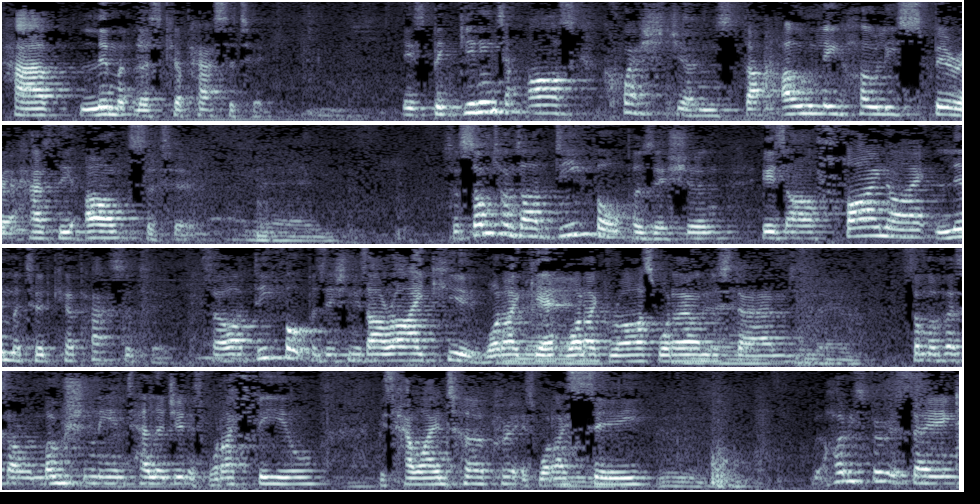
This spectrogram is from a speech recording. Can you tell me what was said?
have limitless capacity. It's beginning to ask questions that only Holy Spirit has the answer to. So sometimes our default position is our finite, limited capacity. So our default position is our IQ, what I get, what I grasp, what I understand. Some of us are emotionally intelligent, it's what I feel, it's how I interpret, it's what I see. But Holy Spirit is saying,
